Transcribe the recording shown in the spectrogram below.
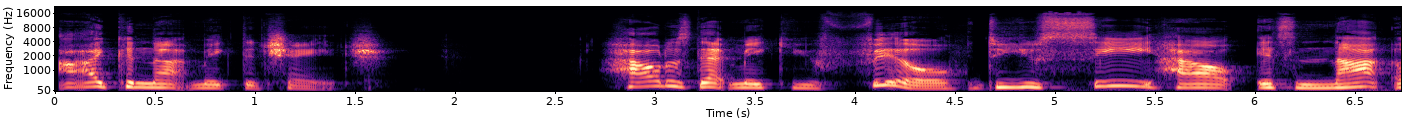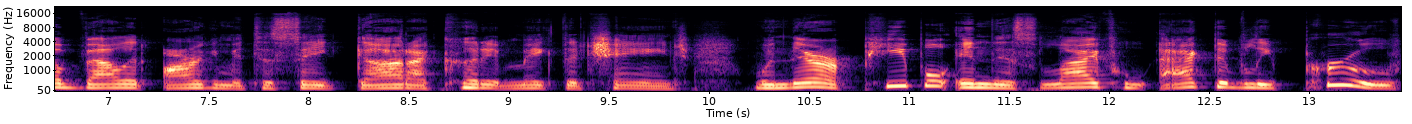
I could not make the change. How does that make you feel? Do you see how it's not a valid argument to say, God, I couldn't make the change when there are people in this life who actively prove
